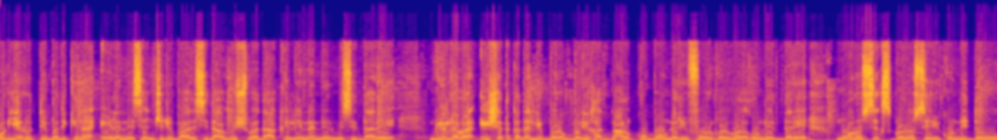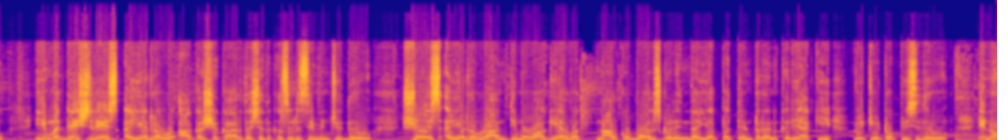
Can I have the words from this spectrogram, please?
ಓಡಿಯ ವೃತ್ತಿ ಬದುಕಿನ ಏಳನೇ ಸೆಂಚುರಿ ಬಾರಿಸಿದ ವಿಶ್ವ ದಾಖಲೆಯನ್ನು ನಿರ್ಮಿಸಿದ್ದಾರೆ. ಗಿಲ್ ಅವರ ಈ ಶತಕದಲ್ಲಿ ಬರೋಬ್ಬರಿ ಹದಿನಾಲ್ಕು ಬೌಂಡರಿ ಫೋರ್ಗಳು ಒಳಗೊಂಡಿದ್ದರೆ ಮೂರು ಸಿಕ್ಸ್ಗಳು ಸೇರಿಕೊಂಡಿದ್ದವು. ಈ ಮಧ್ಯೆ ಶ್ರೇಯಸ್ ಅಯ್ಯರ್ ಅವರು ಆಕರ್ಷಕ ಅರ್ಧಶತಕ ಸಿಡಿಸಿ ಮಿಂಚಿದ್ದರು. ಶ್ರೇಯಸ್ ಅಯ್ಯರ್ ಅವರು ಅಂತಿಮವಾಗಿ ಅರವತ್ನಾಲ್ಕು ಬಾಲ್ಸ್ಗಳಿಂದ ಎಪ್ಪತ್ತೆಂಟು ರನ್ ಕರಿ ಹಾಕಿ ವಿಕೆಟ್ ಒಪ್ಪಿಸಿದರು. ಇನ್ನು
